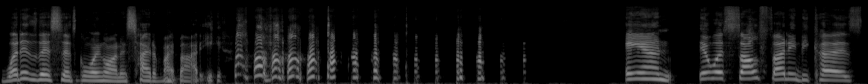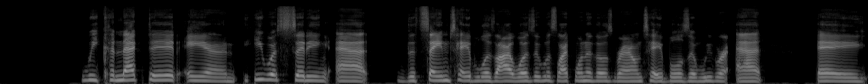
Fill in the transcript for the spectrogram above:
What is this that's going on inside of my body? and it was so funny because we connected and he was sitting at the same table as I was. It was like one of those round tables, and we were at a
